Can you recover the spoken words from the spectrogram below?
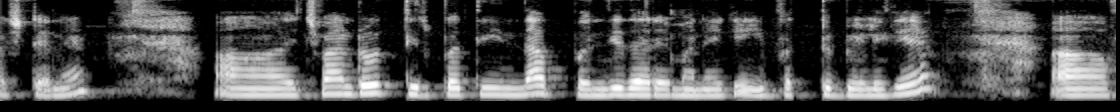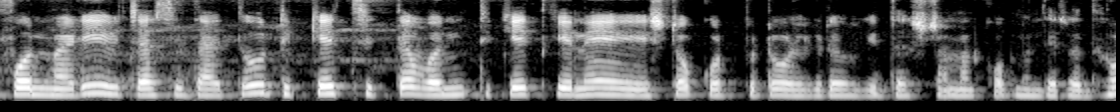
ಅಷ್ಟೇ ಯಜಮಾನ್ರು ತಿರುಪತಿಯಿಂದ ಬಂದಿದ್ದಾರೆ ಮನೆಗೆ ಇವತ್ತು ಬೆಳಿಗ್ಗೆ. ಫೋನ್ ಮಾಡಿ ವಿಚಾರಿಸಿದ್ದಾಯಿತು. ಟಿಕೆಟ್ ಸಿಗ್ತಾ ಒಂದು ಟಿಕೆಟ್ಗೇ ಎಷ್ಟೋ ಕೊಟ್ಬಿಟ್ಟು ಒಳಗಡೆ ಹೋಗಿ ದರ್ಶನ ಮಾಡ್ಕೊಂಬಂದಿರೋದು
